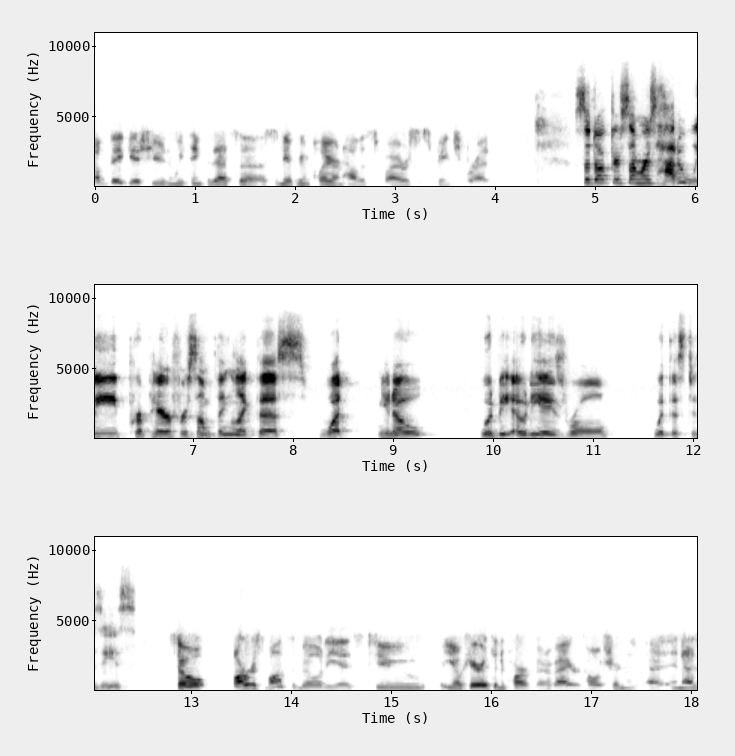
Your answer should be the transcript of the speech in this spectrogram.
a big issue, and we think that that's a, a significant player in how this virus is being spread. So, Dr. Summers, how do we prepare for something like this? What you know would be ODA's role with this disease? So our responsibility is to, you know, here at the Department of Agriculture and, uh, and as,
